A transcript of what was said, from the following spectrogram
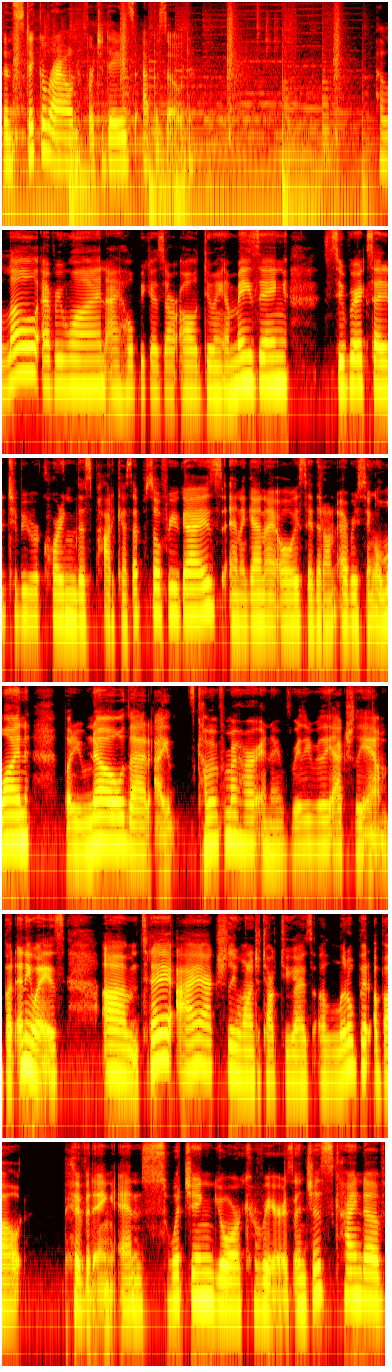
then stick around for today's episode. Hello, everyone. I hope you guys are all doing amazing. Super excited to be recording this podcast episode for you guys. And again, I always say that on every single one, but you know that I it's coming from my heart and I really, really actually am. But, anyways, um, today I actually wanted to talk to you guys a little bit about pivoting and switching your careers and just kind of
